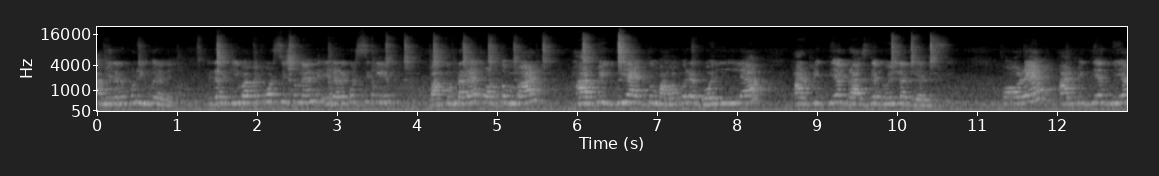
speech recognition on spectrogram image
আমি এটা পুডিং করে নিই। এটা কীভাবে করছি শুনেন? এটা করছি কি? বাথরুমটারে প্রথমবার হারপিক দিয়ে একদম ভালো করে গইল্লা, হারপিক দিয়ে ব্রাশ দিয়ে গইল্লা দিয়ে নিচ্ছি পরে হারপিক দিয়ে ধুইয়া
